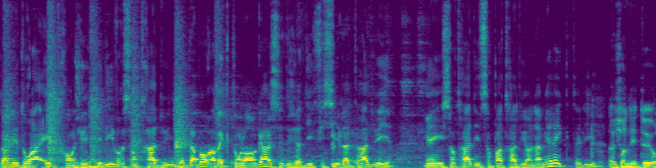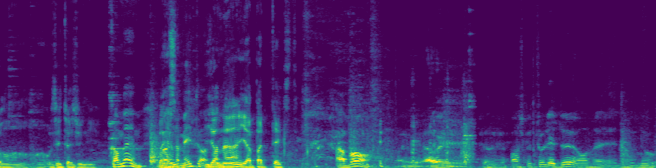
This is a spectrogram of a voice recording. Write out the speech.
dans les droits étrangers, tes livres sont traduits. D'abord, avec ton langage, c'est déjà difficile à traduire. Mais ils sont traduits, ils ne sont pas traduits en Amérique, tes livres. Euh, J'en ai deux en- aux États-Unis. Quand même, Bah, en- ça m'étonne. Il y en a un, il n'y a pas de texte. Ah bon? Oui, ah oui. Je, je pense que tous les deux, on est- nous,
